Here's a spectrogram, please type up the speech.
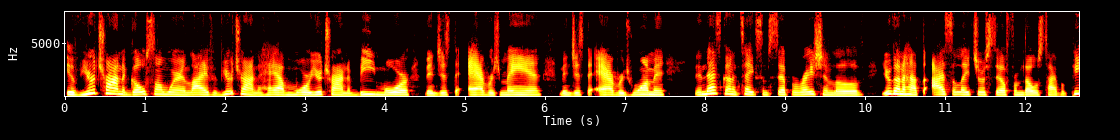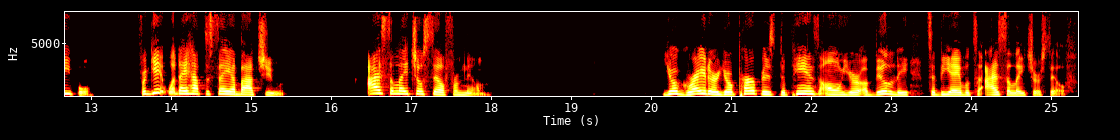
if you're trying to go somewhere in life, if you're trying to have more, you're trying to be more than just the average man, than just the average woman, then that's going to take some separation, love. You're going to have to isolate yourself from those type of people. Forget what they have to say about you. Isolate yourself from them. Your greater, your purpose depends on your ability to be able to isolate yourself.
